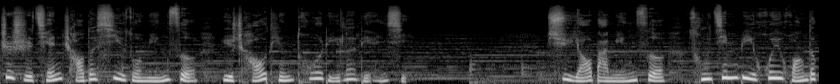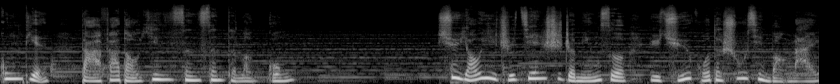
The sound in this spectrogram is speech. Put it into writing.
致使前朝的细作名色与朝廷脱离了联系。旭尧把名色从金碧辉煌的宫殿打发到阴森森的冷宫。旭尧一直监视着明色与徐国的书信往来。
